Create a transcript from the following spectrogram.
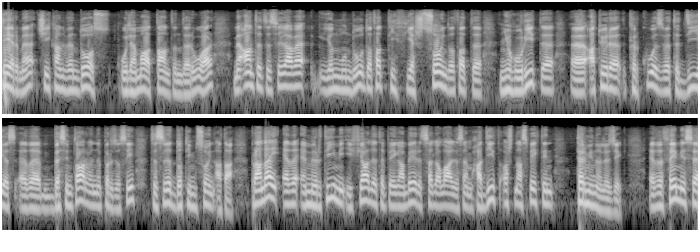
terme që i kanë vendos ulemat tanë të nderuar me anë të të cilave janë mundu do thotë t'i thjeshtësojnë do thotë njohuritë atyre kërkuesve të dijes edhe besimtarëve në përgjithësi të cilët do t'i mësojnë ata prandaj edhe emërtimi i fjalës të pejgamberit sallallahu alajhi wasallam hadith është në aspektin terminologjik. Edhe themi se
